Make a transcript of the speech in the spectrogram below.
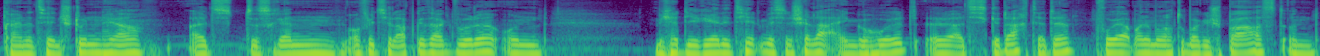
keine zehn Stunden her, als das Rennen offiziell abgesagt wurde und mich hat die Realität ein bisschen schneller eingeholt, äh, als ich gedacht hätte. Vorher hat man immer noch drüber gespaßt und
